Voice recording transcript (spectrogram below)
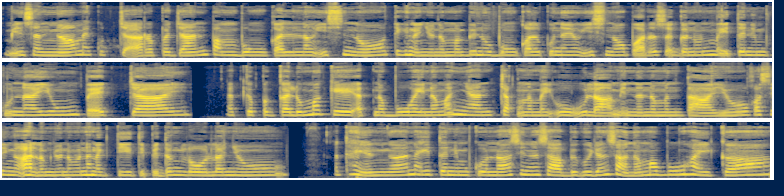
Minsan nga may kutsara pa dyan, pambungkal ng isno. Tignan nyo naman, binubungkal ko na yung isno para sa ganun maitanim ko na yung pechay. At kapag ka lumaki at nabuhay naman yan, tsak na may uulamin na naman tayo. Kasi nga alam nyo naman na nagtitipid ang lola nyo. At ayan nga, naitanim ko na. Sinasabi ko dyan, sana mabuhay ka.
